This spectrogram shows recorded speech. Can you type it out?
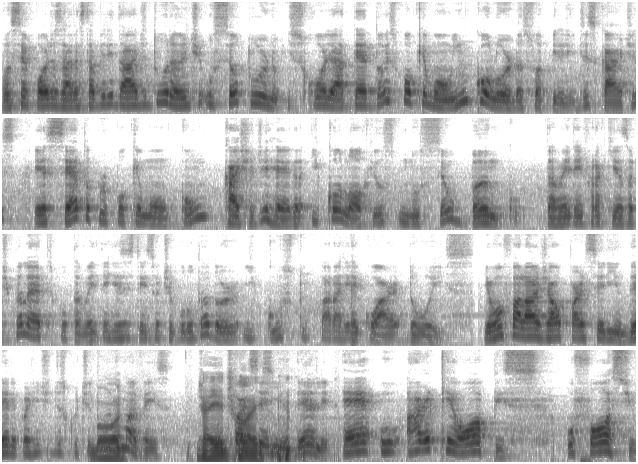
Você pode usar esta habilidade durante o seu turno. Escolha até dois Pokémon incolor da sua pilha de descartes, exceto por Pokémon com caixa de regra, e coloque-os no seu banco. Também tem fraqueza ao tipo elétrico, também tem resistência ao tipo lutador e custo para recuar 2. Eu vou falar já o parceirinho dele pra gente discutir tudo Boa. de uma vez. Já ia o te falar isso. parceirinho dele é o Arceops, o fóssil,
